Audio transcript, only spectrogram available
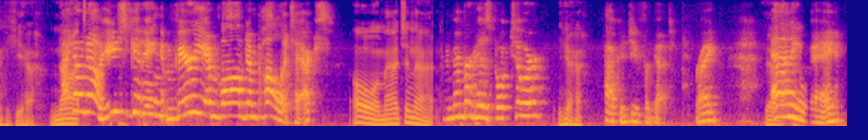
yeah. I don't know. He's getting very involved in politics. Oh, imagine that. Remember his book tour? Yeah. How could you forget? Right? Yeah. Anyway,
